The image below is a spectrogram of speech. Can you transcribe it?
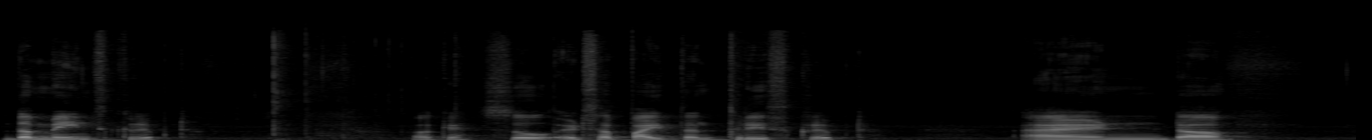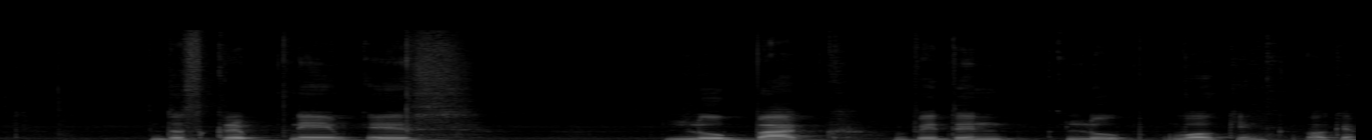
the main script okay? So it's a python 3 script and uh, the script name is loopback within loop working okay?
